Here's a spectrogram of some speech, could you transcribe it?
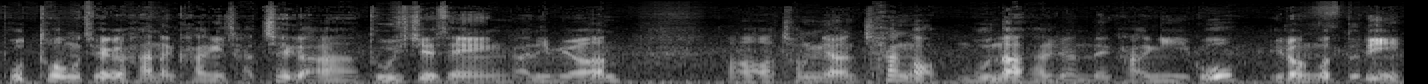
보통 제가 하는 강의 자체가 도시재생 아니면 어, 청년 창업, 문화 관련된 강의이고 이런 것들이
